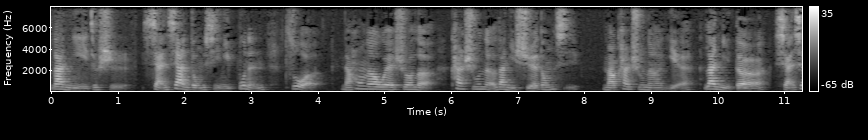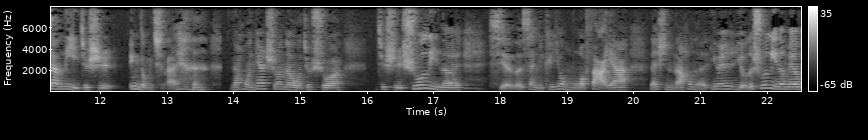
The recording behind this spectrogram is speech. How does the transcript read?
让你就是想象东西，你不能做。然后呢，我也说了，看书呢让你学东西，然后看书呢也让你的想象力就是运动起来。然后我那样说呢，我就说，就是书里呢写了像你可以用魔法呀，但是然后呢，因为有的书里呢没有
